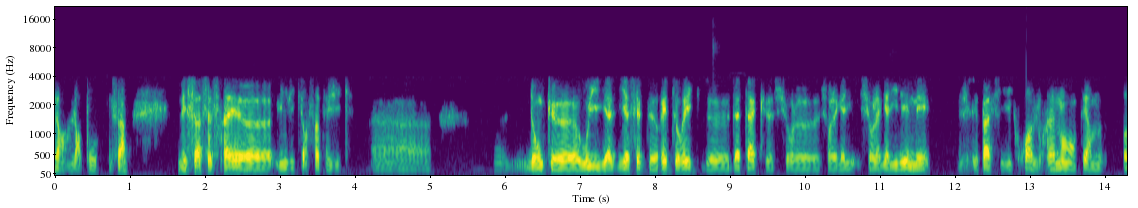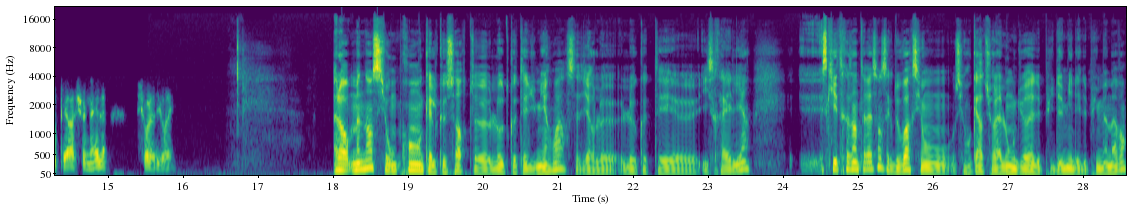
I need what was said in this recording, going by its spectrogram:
leur, peau, comme ça. Mais ça, ça serait euh, une victoire stratégique. Euh, donc oui, il y a, cette rhétorique d'attaque sur la Galilée, mais je ne sais pas s'ils y croient vraiment en termes opérationnels sur la durée. Alors maintenant, si on prend en quelque sorte euh, l'autre côté du miroir, c'est-à-dire le, côté euh, israélien, euh, ce qui est très intéressant, c'est que de voir si on, si on regarde sur la longue durée depuis 2000 et depuis même avant,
